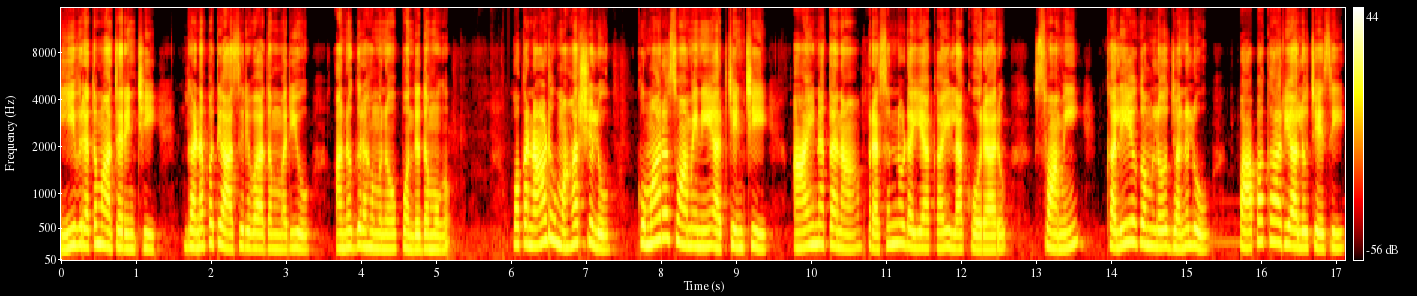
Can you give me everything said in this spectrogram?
ఈ వ్రతం ఆచరించి గణపతి ఆశీర్వాదం మరియు అనుగ్రహమును పొందదము. ఒకనాడు మహర్షులు కుమారస్వామిని అర్చించి ఆయన తన ప్రసన్నుడయ్యాక ఇలా కోరారు. స్వామి కలియుగంలో జనులు పాపకార్యాలు చేసి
